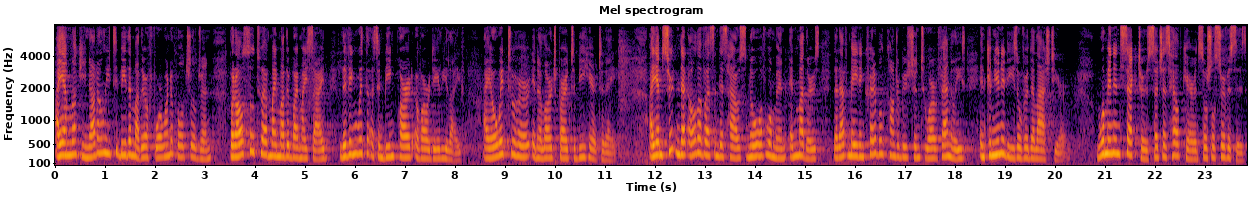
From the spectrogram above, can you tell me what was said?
I am lucky not only to be the mother of four wonderful children, but also to have my mother by my side, living with us and being part of our daily life. I owe it to her in a large part to be here today. I am certain that all of us in this House know of women and mothers that have made incredible contribution to our families and communities over the last year. Women in sectors such as healthcare and social services,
